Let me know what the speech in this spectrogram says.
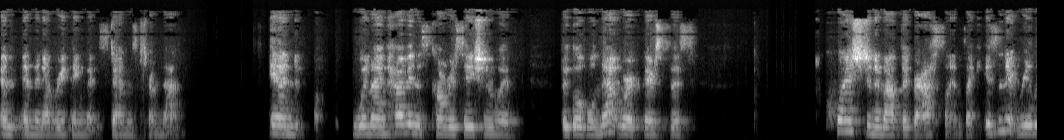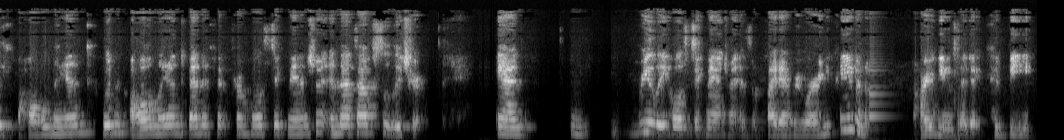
and, and then everything that stems from that. And when I'm having this conversation with the global network, there's this question about the grasslands. Like, isn't it really all land? Wouldn't all land benefit from holistic management? And that's absolutely true. And really, holistic management is applied everywhere. And you can even argue that it could be,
